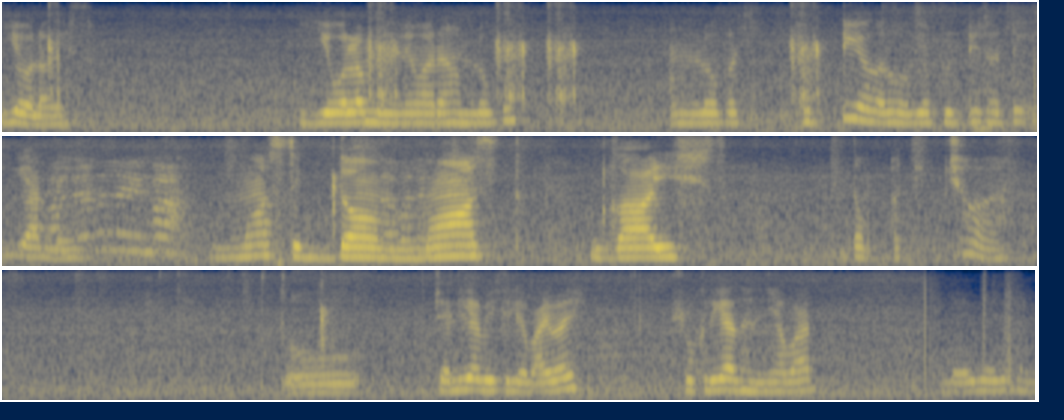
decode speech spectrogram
ये वाला गाइस ये वाला मिलने वाला है हम लोग को. हम लोग का फिफ्टी अगर हो गया फिफ्टी थर्टी याद नहीं. मस्त एकदम, मस्त. गाइस एकदम अच्छा है. तो चलिए अभी के लिए बाय बाय शुक्रिया, धन्यवाद. बाय बाय धन्यवाद.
